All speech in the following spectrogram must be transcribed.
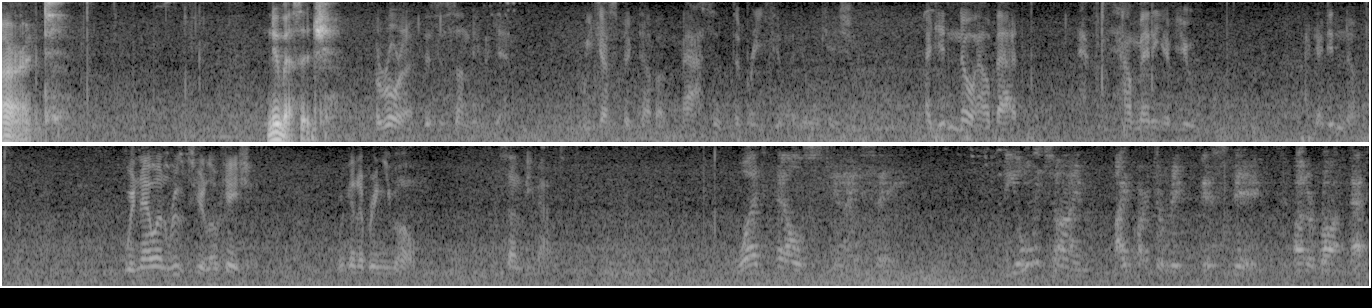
All right. New message. Aurora, this is Sunbeam again. We just picked up a massive debris field at your location. I didn't know how bad, how many of you, like I didn't know. We're now en route to your location. We're gonna bring you home. Sunbeam out. What else can I say? The only time I parked a rig this big on a rock that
